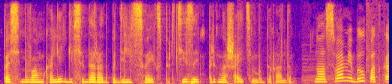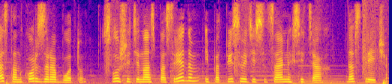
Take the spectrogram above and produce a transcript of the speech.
Спасибо вам, коллеги. Всегда рада поделиться своей экспертизой. Приглашайте, буду рада. Ну а с вами был подкаст «Анкор за работу». Слушайте нас по средам и подписывайтесь в социальных сетях. До встречи!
